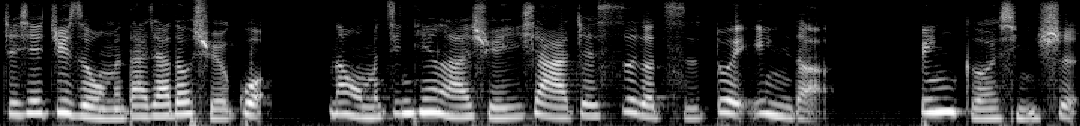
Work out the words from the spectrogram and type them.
这些句子我们大家都学过。那我们今天来学一下这四个词对应的宾格形式。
